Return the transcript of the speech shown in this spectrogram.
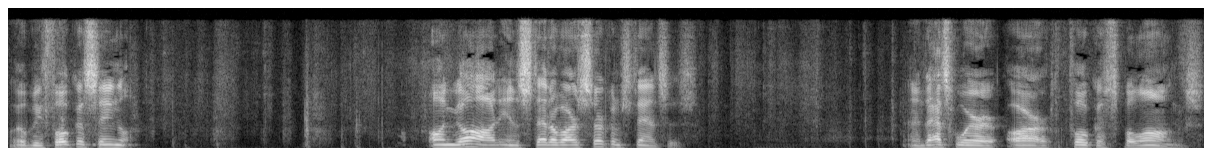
We'll be focusing on God instead of our circumstances. And that's where our focus belongs.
